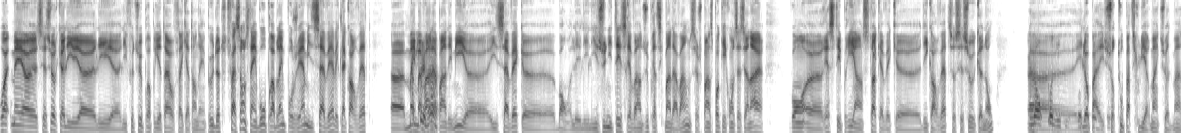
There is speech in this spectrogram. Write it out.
Oui, mais euh, c'est sûr que les, euh, les, euh, les futurs propriétaires vont falloir qu'ils attendent un peu. De toute façon, c'est un beau problème pour GM. Ils savaient avec la Corvette, euh, même Absolument. avant la pandémie, euh, ils savaient que bon, les, les- les unités seraient vendues pratiquement d'avance. Je pense pas que les concessionnaires vont euh, rester pris en stock avec des corvettes. Ça, c'est sûr que non. Non, pas du tout. Et là, pa- surtout particulièrement actuellement,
